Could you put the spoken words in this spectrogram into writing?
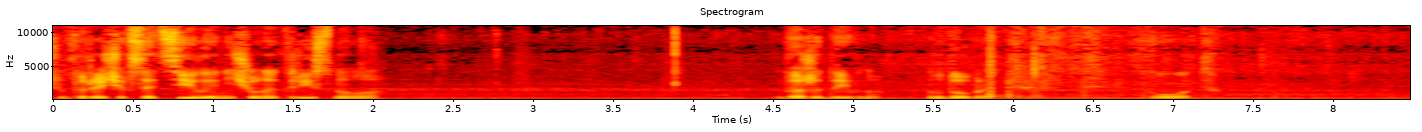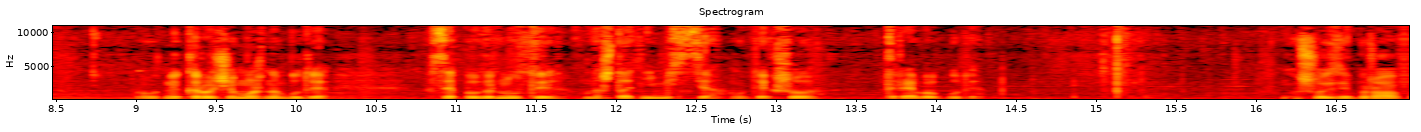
Все, до речі, все ціле, нічого не тріснуло. Даже дивно. Ну добре. От. От, ну коротше, можна буде все повернути на штатні місця, от якщо треба буде. Ну що, зібрав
